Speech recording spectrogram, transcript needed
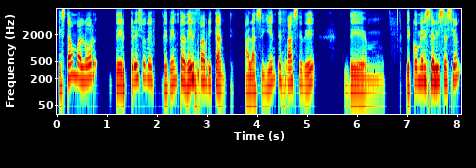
está un valor del precio de, venta del fabricante a la siguiente fase de, de, mm, de comercialización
